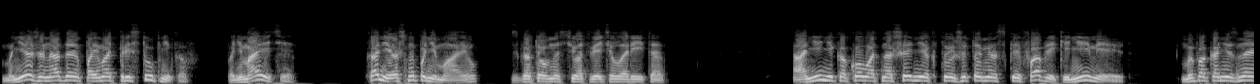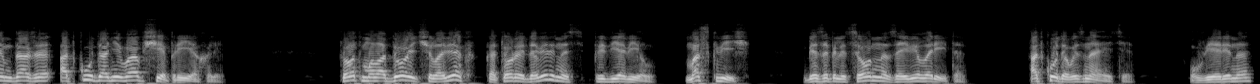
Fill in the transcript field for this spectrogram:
Мне же надо поймать преступников. Понимаете?» «Конечно, понимаю», — с готовностью ответила Рита. «Они никакого отношения к той житомирской фабрике не имеют. Мы пока не знаем даже, откуда они вообще приехали. Тот молодой человек, который доверенность предъявил, москвич, безапелляционно заявила Рита. Откуда вы знаете? Уверена.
